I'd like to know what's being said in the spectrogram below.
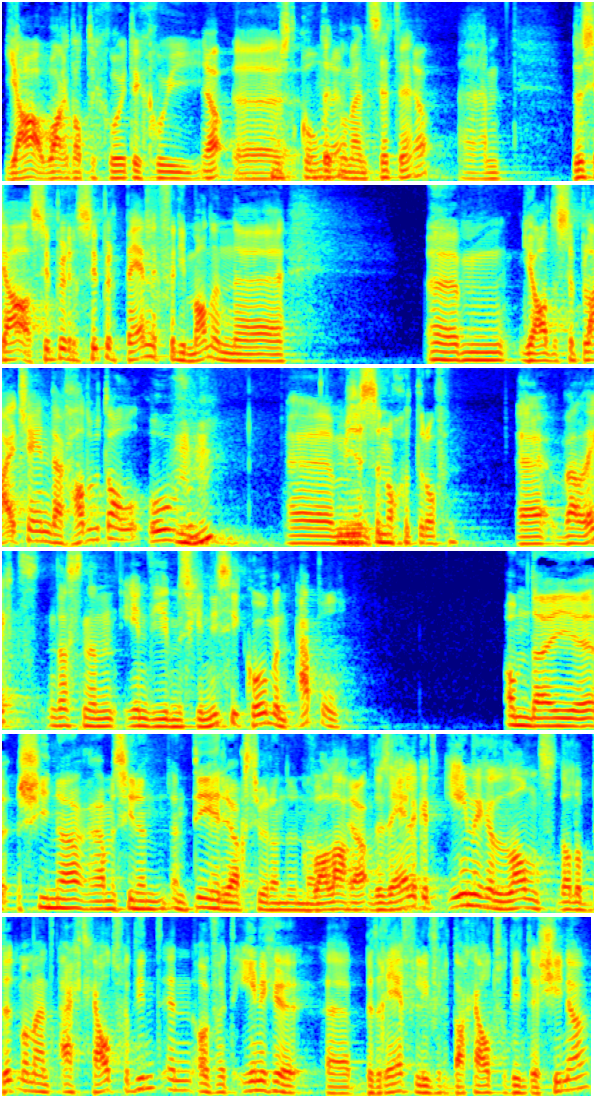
Ja, waar dat de grote groei Ja, komen, op dit hè. moment zit. Hè. Ja. Ehm, dus ja, super, super pijnlijk voor die mannen. Eh, ehm, ja, de supply chain, daar hadden we het al over. Ehm, Wie is er nog getroffen? eh, wellicht, dat is een, een die je misschien niet ziet komen, Apple. Omdat je China misschien een, een tegenreactie willen doen. Dan. Voilà. Ja. Dus eigenlijk het enige land dat op dit moment echt geld verdient, in, of het enige eh, bedrijf liever dat geld verdient in China,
